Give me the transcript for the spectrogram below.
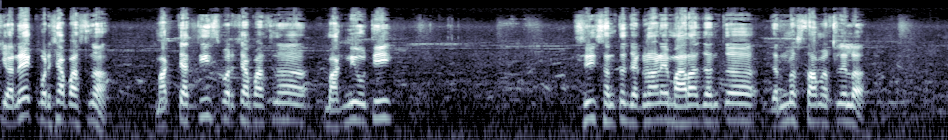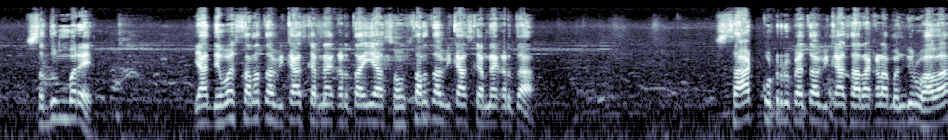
की अनेक वर्षापासनं मागच्या तीस वर्षापासनं मागणी होती. श्री संत जगनाळे महाराजांचं जन्मस्थान असलेलं सदुंबरे या देवस्थानाचा विकास करण्याकरता या संस्थानाचा विकास करण्याकरता साठ कोटी रुपयाचा विकास आराखडा मंजूर व्हावा.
